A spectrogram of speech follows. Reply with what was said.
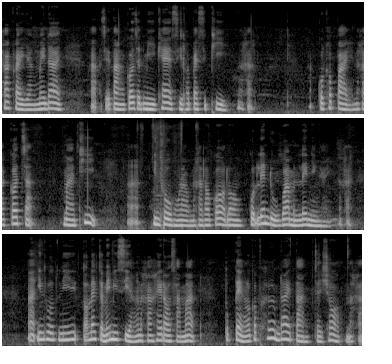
ถ้าใครยังไม่ได้เสียตังก็จะมีแค่ 480p นะคะ กดเข้าไปนะคะ ก็จะมาที่อินโทรของเรานะคะ เราก็ลองกดเล่นดูว่ามันเล่นยังไงนะคะ อ่าอินโทรตัวนี้ตอนแรกจะไม่มีเสียงนะคะ ให้เราสามารถตกแต่งแล้วก็เพิ่มได้ตามใจชอบนะคะ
